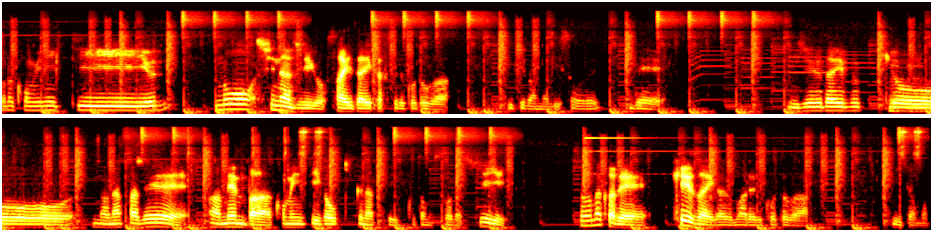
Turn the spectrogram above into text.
このコミュニティのシナジーを最大化することが一番の理想で、20代仏教の中で、まあ、メンバー、コミュニティが大きくなっていくこともそうだし、その中で経済が生まれることがいいと思っ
